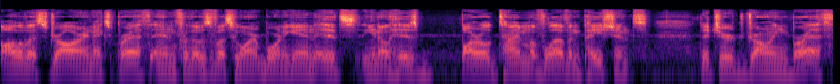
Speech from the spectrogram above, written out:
all of us draw our next breath. And for those of us who aren't born again, it's, you know, his borrowed time of love and patience that you're drawing breath.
